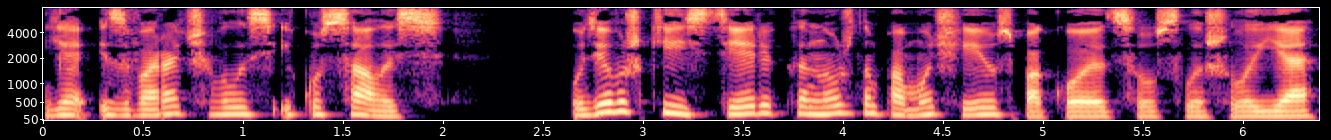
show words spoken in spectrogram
Я изворачивалась и кусалась. У девушки истерика, нужно помочь ей успокоиться, услышала я.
